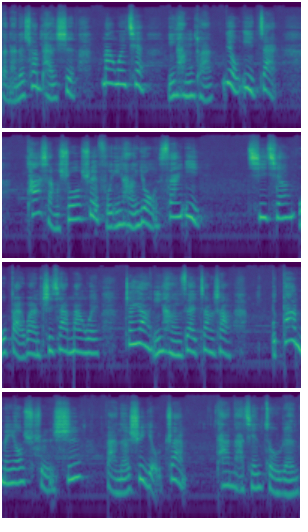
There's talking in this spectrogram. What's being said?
本来的算盘是漫威欠银行团六亿债，他想说说服银行用三亿七千五百万吃下漫威，这样银行在账上不但没有损失，反而是有赚。他拿钱走人，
